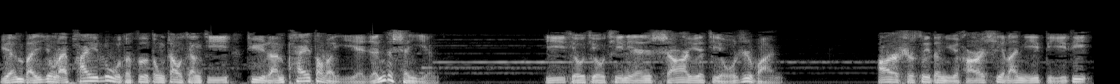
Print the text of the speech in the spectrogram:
原本用来拍鹿的自动照相机，居然拍到了野人的身影。一九九七年十二月九日晚，二十岁的女孩谢兰妮·比蒂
